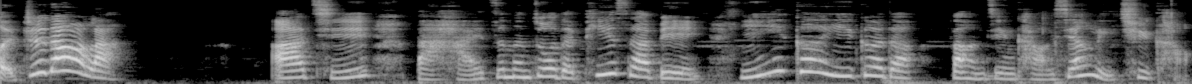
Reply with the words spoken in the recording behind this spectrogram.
我知道了。”阿奇把孩子们做的披萨饼一个一个的放进烤箱里去烤。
